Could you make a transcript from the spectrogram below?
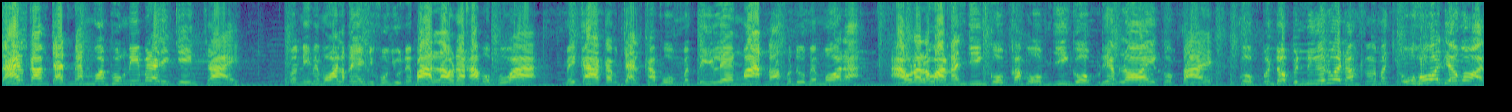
ฉันกำจัดแมมมอสพวกนี้ไม่ได้จริงๆ ใช่ ตอนนี้แมมมอสเราก็ยังคงอยู่ในบ้านเรานะครับผมเพราะว่าไม่กล้ากำจัดครับผมมันตีแรงมากเนาะคนดูแมมมอสอะเอาละระหว่างนั้นยิงกบครับผมยิงกบเรียบร้อยกบตายกบมันดรอปเป็นเนื้อด้วยเนาะเรามาโอ้โหเดี๋ยวก่อน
